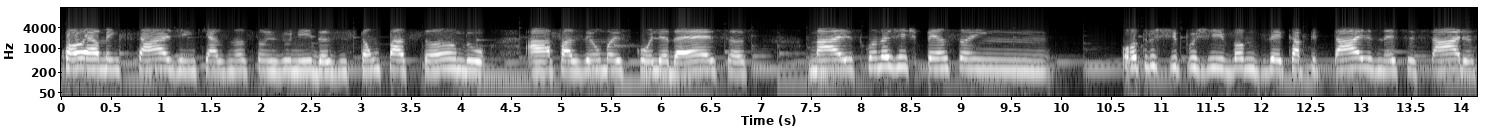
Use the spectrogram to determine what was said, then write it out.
qual é a mensagem que as Nações Unidas estão passando a fazer uma escolha dessas. Mas quando a gente pensa em outros tipos de, vamos dizer, capitais necessários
